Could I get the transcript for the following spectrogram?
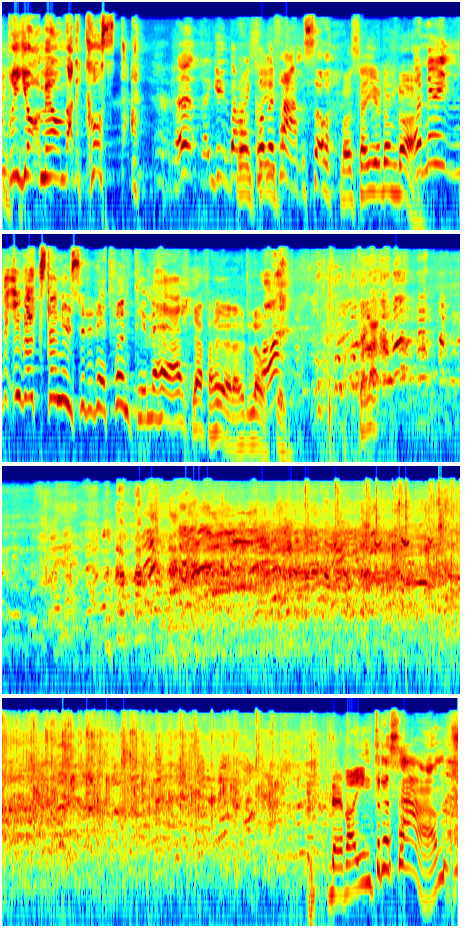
du. bryr jag mig om vad det kostar? Herregud vad han kommer fram så. Vad säger de då? Och nu, vi växlar nu så det är ett fruntimmer här. Jag får höra hur det Ja. låter. Jag- Det var intressant.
